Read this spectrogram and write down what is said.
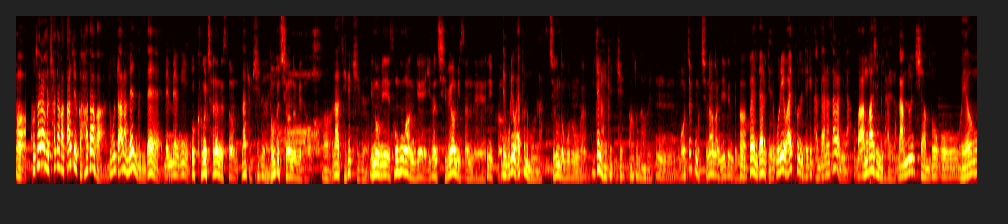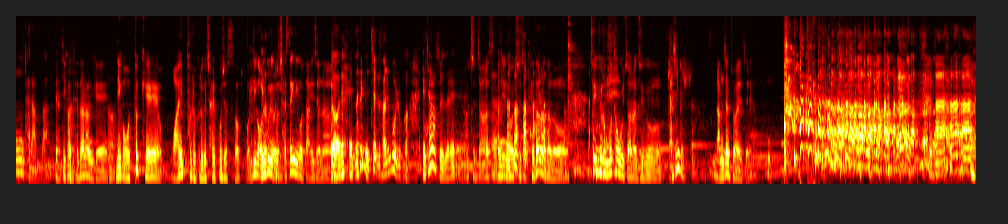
어, 그 사람을 찾아가 따질까 하다가 누군지 알아냈는데 몇 명이 또 그걸 찾아냈어. 나 좀 집요해. 너도 지한 놈이다. 어, 나 되게 집요해. 이놈이 성공한 게 이런 집요함이 있었네. 그러니까. 근데 우리 와이프는 몰랐어. 지금도 모르는 거야? 이제는 알겠지. 방송 나오면. 음, 뭐 어차피 뭐 지나간 일인데 뭐. 어, 그래 나는 계속 우리 와이프는 되게 단단한 사람이야. 마음가짐이 달라. 남 눈치 안 보고 외형 잘안 봐. 야, 네가 대단한 게 어. 네가 어떻게 와이프를 그렇게 잘 꼬셨어? 뭐, 네가 얼굴이 또 또- 잘생긴 것도 아니잖아. 야, 내 옛날에 괜찮아 사진 보여줄까? 괜찮았어 옛날에. 아, 진짜 알았어. 아니 너 진짜 대단하다 너. 쟤 결혼 못 하고 있잖아 지금. 잘생겼어. 남자 좋아해지. 아,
